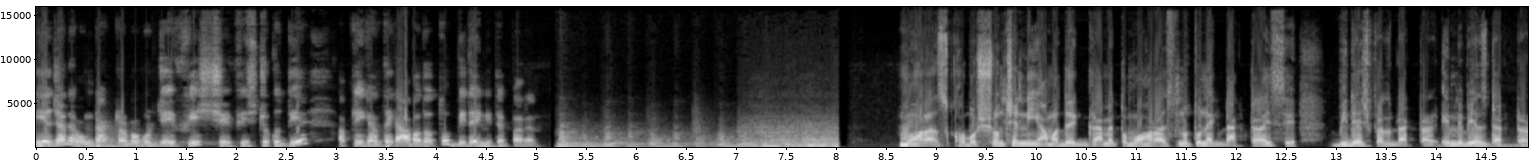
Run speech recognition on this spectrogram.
নিয়ে যান এবং ডাক্তার বাবুর যে ফিস সেই ফিসটুকু দিয়ে আপনি এখান থেকে আপাতত বিদায় নিতে পারেন। মহারাজ, খবর শুনছেন নি আমাদের গ্রামে তো মহারাজ নতুন এক ডাক্তার আইছে বিদেশ ডাক্তার, এমবিবিএস ডাক্তার।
